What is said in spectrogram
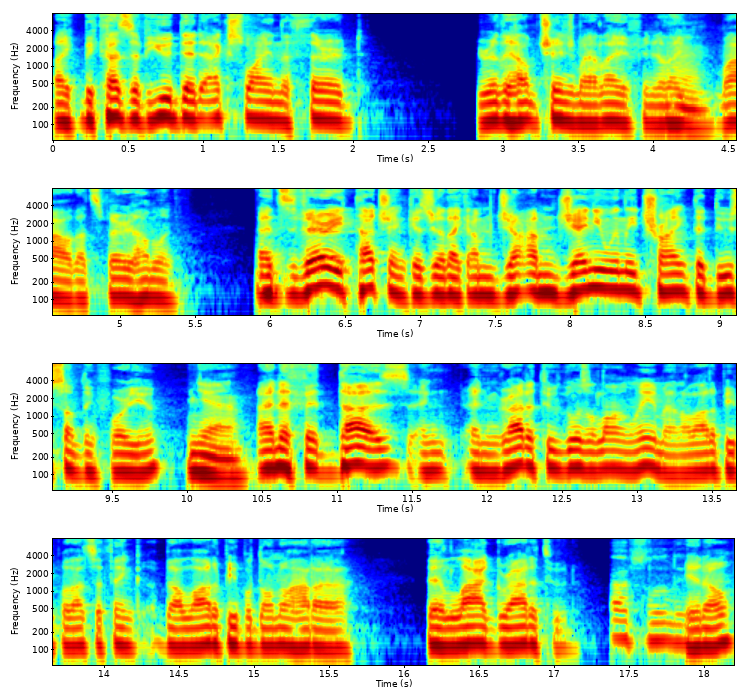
like because of you did X, Y, and the third, you really helped change my life," and you're like, Mhm. "Wow, that's very humbling." It's very touching because you're like, "I'm ge- I'm genuinely trying to do something for you." yeah. And if it does, and and gratitude goes a long way, man. A lot of people, that's the thing. A lot of people don't know how to. They lack gratitude, Absolutely. you know,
